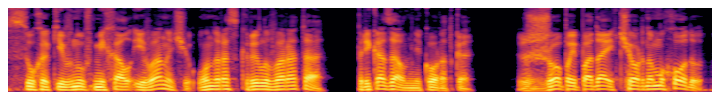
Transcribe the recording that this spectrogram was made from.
Сухо кивнув Михаил Ивановичу, он раскрыл ворота, приказал мне коротко «Жопой подай к черному ходу!»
